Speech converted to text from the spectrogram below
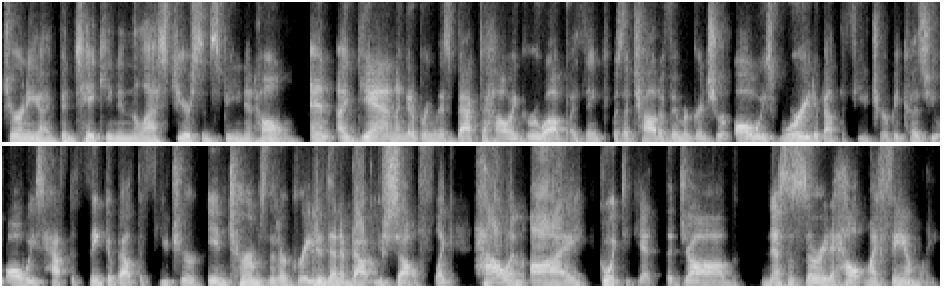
journey I've been taking in the last year since being at home. And again, I'm going to bring this back to how I grew up. I think as a child of immigrants, you're always worried about the future because you always have to think about the future in terms that are greater than about yourself. Like, how am I going to get the job necessary to help my family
